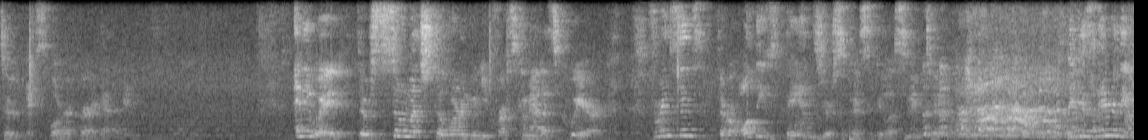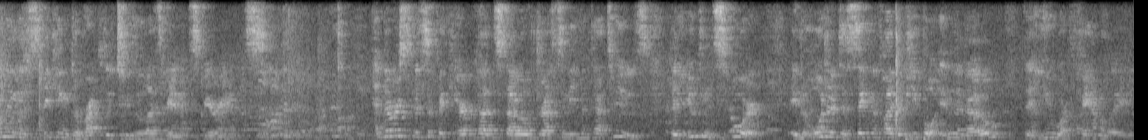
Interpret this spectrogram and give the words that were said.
to explore her queer identity. Anyway, there's so much to learn when you first come out as queer. For instance, there are all these bands you're supposed to be listening to. because they're the only ones speaking directly to the lesbian experience. And there are specific haircuts, style of dress, and even tattoos that you can sport in order to signify to people in the know that you are family.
